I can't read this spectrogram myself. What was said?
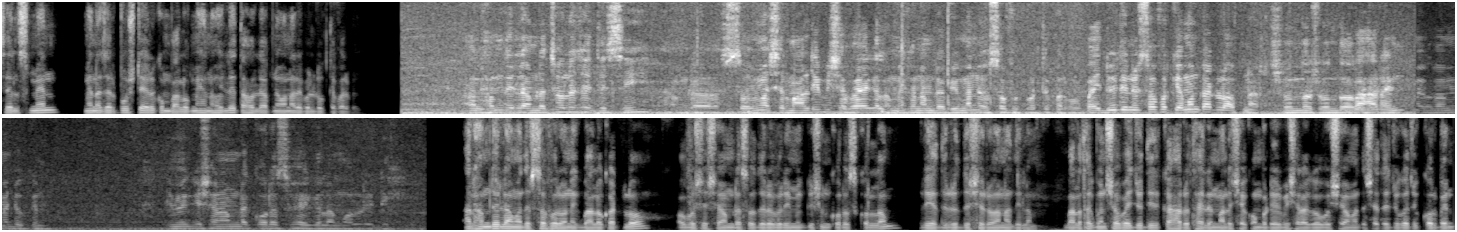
সেলসম্যান ম্যানেজার পোস্টে এরকম ভালো মেহন হলে তাহলে আপনি অনারেবল ঢুকতে পারবেন। আলহামদুলিল্লাহ আমরা চলে যাইতেছি। আমরা ছয় মাসের মাল্টি ভিসা হয়ে গেলাম। এখন আমরা বিমানেও সফর করতে পারব। ভাই দুই দিনের সফর কেমন কাটলো আপনার? সুন্দর সুন্দর। বাহারাইন। ঢুকেন ইমিগ্রেশন আমরা খরচ হয়ে গেলাম অলরেডি আলহামদুলিল্লাহ আমাদের সফর অনেক ভালো কাটলো। অবশেষে আমরা সৌদি আরবের ইমিগ্রেশন খরচ করলাম। রিয়াদের উদ্দেশ্যে রওনা দিলাম। ভালো থাকবেন সবাই। যদি কাহারো থাইল্যান্ড মালয়েশিয়া কম্পিউটার বিষয় লাগে অবশ্যই আমাদের সাথে যোগাযোগ করবেন।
